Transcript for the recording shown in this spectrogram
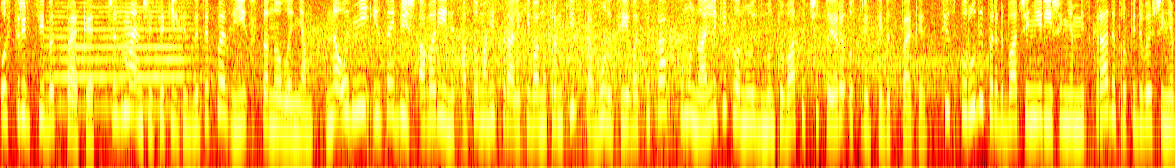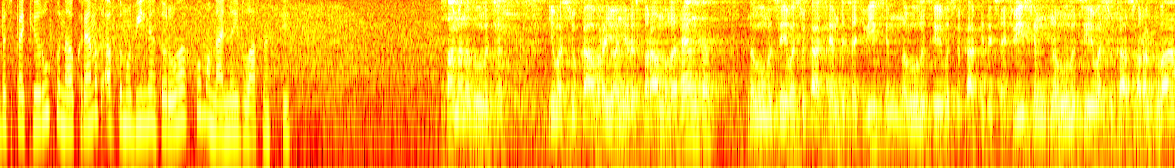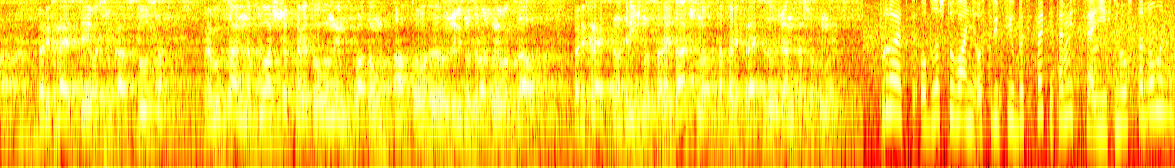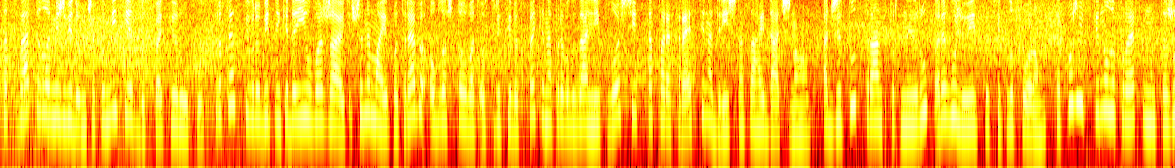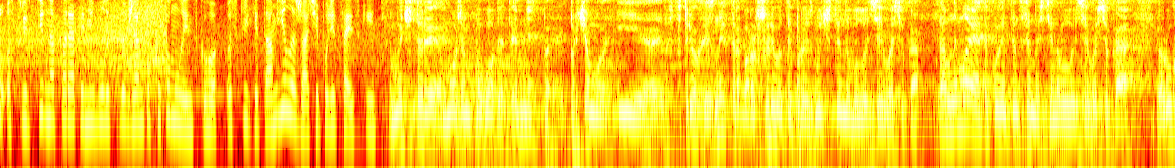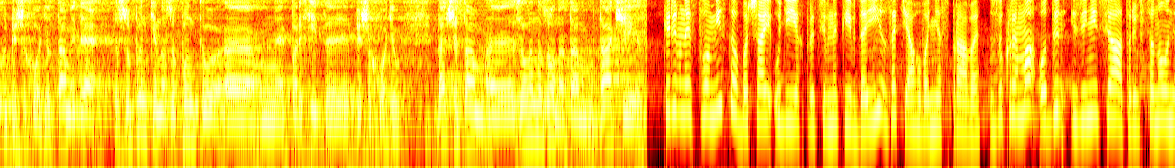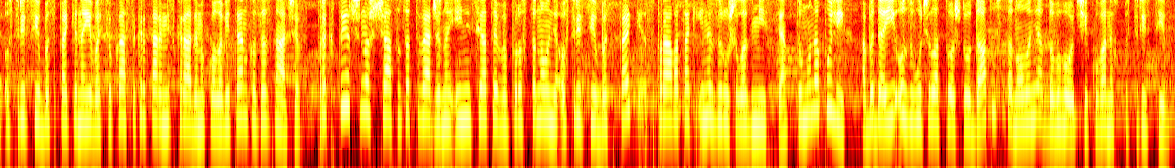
Острівці безпеки. Чи зменшиться кількість ДТП з їх встановленням? На одній із найбільш аварійних автомагістралях Івано-Франківська, вулиці Івасюка, комунальники планують змонтувати чотири острівці безпеки. Ці споруди передбачені рішенням міськради про підвищення безпеки руху на окремих автомобільних дорогах комунальної власності. Саме на вулицях Івасюка в районі ресторану Легенда, на вулиці Івасюка 78, на вулиці Івасюка 58, на вулиці Івасюка 42, перехрестя Івасюка Стуса, привокзальна площа перед головним входом авто в железнодорожний вокзал, перехрестя Надрічно-Сагайдачного та перехрестя Довженка-Сухомлинського. Проект облаштування острівців безпеки та місця їхнього встановлення затвердила міжвідомча комісія з безпеки руху. Проте співробітники ДАІ вважають, що немає потреби облаштовувати острівці безпеки на привокзальній площі та перехресті надрічна Сагайдачного. Адже тут транспортний рух регулюється світлофором. Також відкинули проект монтажу острівців на перетині вулиці Довженка Сухомлинського, оскільки там є лежачі поліцейські. Ми чотири можемо погодити. Причому і е, в трьох із них треба розширювати проїзну частину вулиці Івасюка. Там немає такої інтенсивності на вулиці Васюка, руху пішоходів. Там йде з зупинки на зупинку е, перехід е, пішоходів. Далі там е, зелена зона, там дачі, Керівництво міста вбачає у діях працівників ДАІ затягування справи. Зокрема, один із ініціаторів встановлення острівців безпеки на Івасюка, секретар міськради Микола Вітенко, зазначив, практично з часу затвердженої ініціативи про встановлення острівців безпеки справа так і не зрушила з місця. Тому наполіг, аби ДАІ озвучила точну дату встановлення довгоочікуваних острівців.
